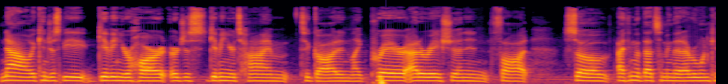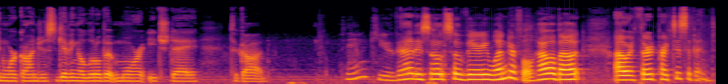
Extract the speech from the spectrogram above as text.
now it can just be giving your heart or just giving your time to God and like prayer, adoration, and thought. So I think that that's something that everyone can work on, just giving a little bit more each day to God. Thank you. That is also very wonderful. How about our third participant?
